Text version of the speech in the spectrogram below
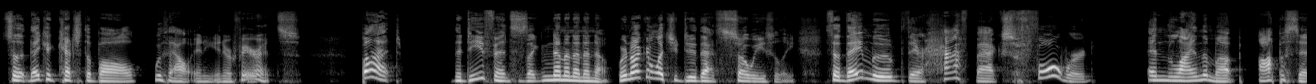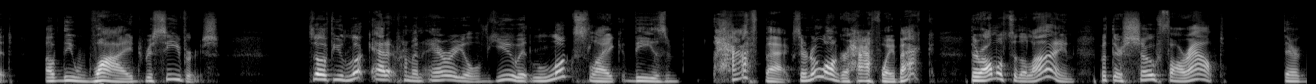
so that they could catch the ball without any interference. But the defense is like, no, no, no, no, no. We're not going to let you do that so easily. So they moved their halfbacks forward and lined them up opposite of the wide receivers. So if you look at it from an aerial view, it looks like these halfbacks, they're no longer halfway back. They're almost to the line, but they're so far out. They're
